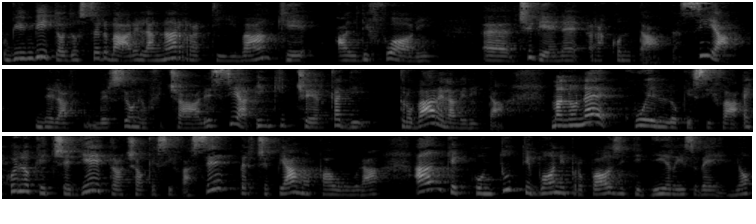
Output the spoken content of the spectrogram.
vi invito ad osservare la narrativa che al di fuori eh, ci viene raccontata, sia nella versione ufficiale, sia in chi cerca di trovare la verità. Ma non è quello che si fa, è quello che c'è dietro a ciò che si fa. Se percepiamo paura, anche con tutti i buoni propositi di risveglio,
